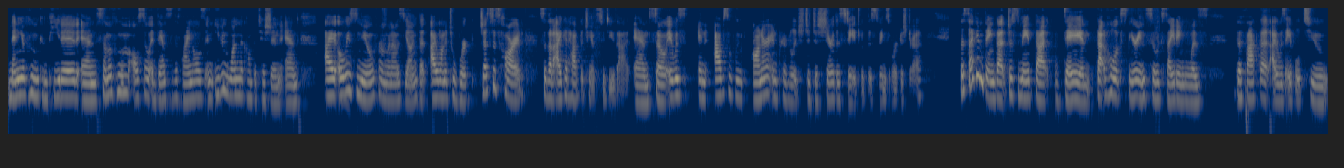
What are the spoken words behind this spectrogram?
many of whom competed, and some of whom also advanced to the finals and even won the competition. And I always knew from when I was young that I wanted to work just as hard so that I could have the chance to do that. And so it was an absolute honor and privilege to just share the stage with the Sphinx Orchestra. The second thing that just made that day and that whole experience so exciting was the fact that I was able to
